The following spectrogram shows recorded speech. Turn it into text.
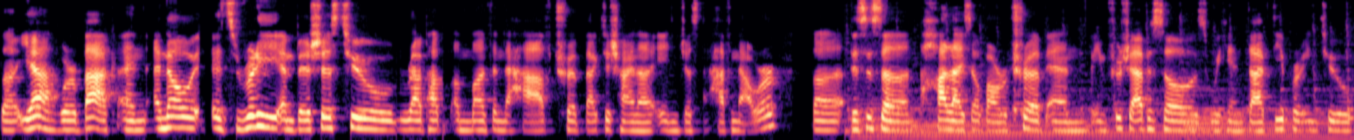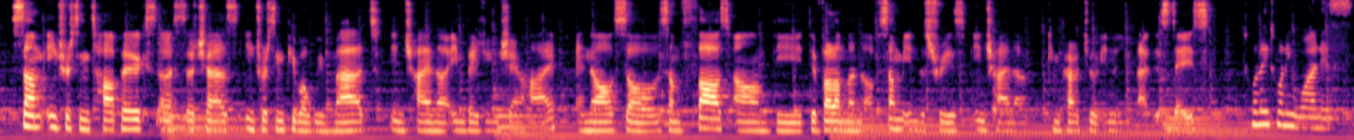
but yeah, we're back. And I know it's really ambitious to wrap up a month and a half trip back to China in just half an hour. But this is a highlights of our trip, and in future episodes, we can dive deeper into some interesting topics, uh, such as interesting people we met in China, in Beijing, Shanghai, and also some thoughts on the development of some industries in China compared to in the United States. 2021 is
